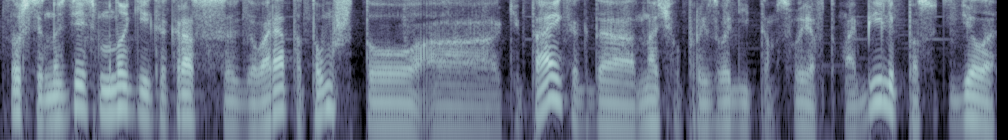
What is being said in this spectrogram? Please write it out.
Слушайте, но здесь многие как раз говорят о том, что а, Китай, когда начал производить там свои автомобили, по сути дела,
